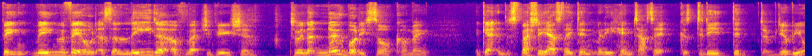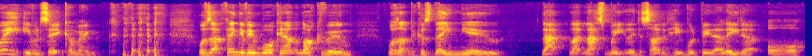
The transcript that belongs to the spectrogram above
being being revealed as the leader of Retribution, something that nobody saw coming. Again, especially as they didn't really hint at it, because did he, did WWE even see it coming? was that thing of him walking out the locker room? Was that because they knew that, like last week, they decided he would be their leader, or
